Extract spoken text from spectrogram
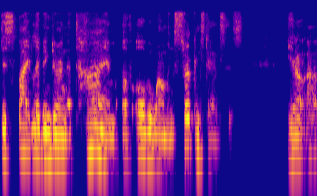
despite living during a time of overwhelming circumstances? You know, uh,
